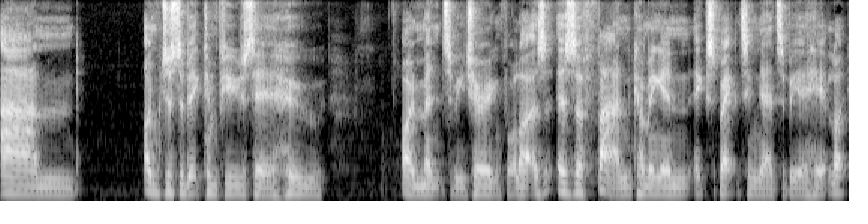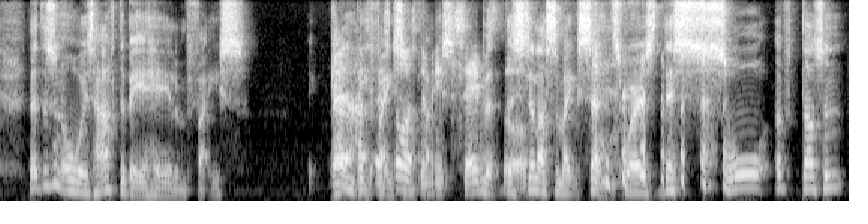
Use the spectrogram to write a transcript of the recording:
And I'm just a bit confused here who I'm meant to be cheering for. Like as as a fan coming in expecting there to be a heel, like there doesn't always have to be a heel and face. It can Yeah, be it face still and has to make face, sense, but though. still has to make sense. Whereas this sort of doesn't,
